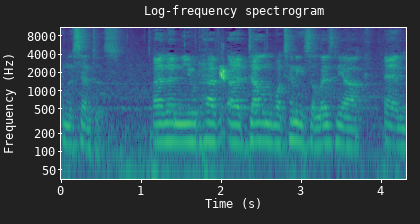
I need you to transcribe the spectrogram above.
in the centres, and then you would have uh, Dallin Watene-Zelezniak and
